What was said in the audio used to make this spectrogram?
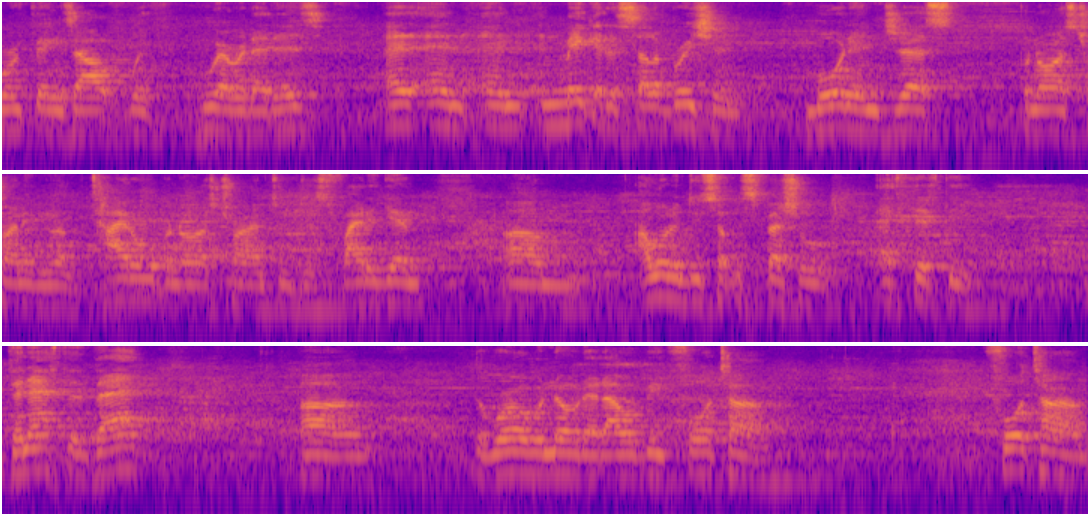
work things out with whoever that is and, and, and, and make it a celebration more than just Bernard's trying to get another title. Bernard's trying to just fight again. Um, I want to do something special at 50. Then after that, um, the world will know that I will be full-time, full-time,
